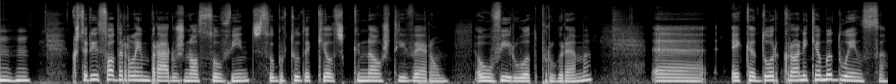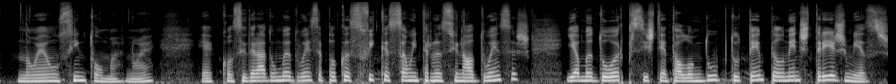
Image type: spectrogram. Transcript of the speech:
Uhum. Gostaria só de relembrar os nossos ouvintes, sobretudo aqueles que não estiveram a ouvir o outro programa, uh, é que a dor crónica é uma doença, não é um sintoma, não é? É considerada uma doença pela classificação internacional de doenças e é uma dor persistente ao longo do, do tempo, pelo menos três meses,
